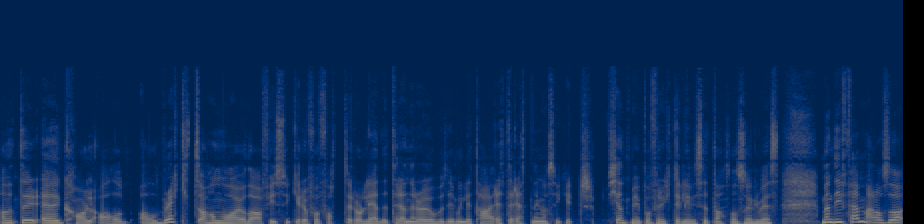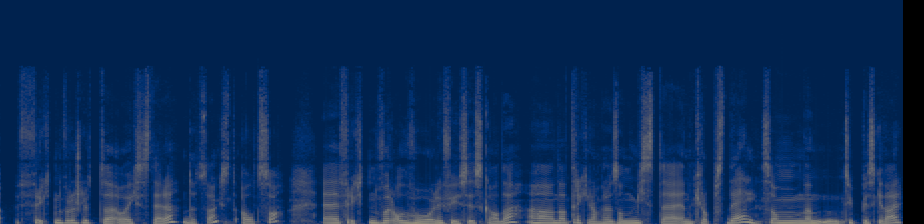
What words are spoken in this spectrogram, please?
Han heter eh, Carl Al Albrecht, og han var jo da fysiker og forfatter og ledertrener og jobbet i militær etterretning og sikkert kjent mye på frykt i livet sitt, da, sannsynligvis. Men de fem er altså frykten for å slutte å eksistere, dødsangst altså. Eh, frykten for alvorlig fysisk skade. Eh, da trekker han frem en sånn miste en kroppsdel, som den typiske der.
